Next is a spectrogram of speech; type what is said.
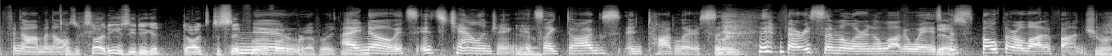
phenomenal. Because it's not easy to get dogs to sit for a photograph, right? I know it's it's challenging. Yeah. It's like dogs and toddlers. Right. They're very similar in a lot of ways, Yes. but both are a lot of fun. Sure.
